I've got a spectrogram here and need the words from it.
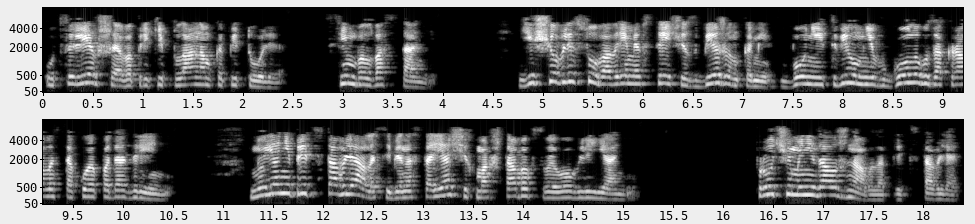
уцелевшая вопреки планам Капитолия, символ восстания. Еще в лесу во время встречи с беженками Бонни и Твилл мне в голову закралось такое подозрение. Но я не представляла себе настоящих масштабов своего влияния. Впрочем, и не должна была представлять.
